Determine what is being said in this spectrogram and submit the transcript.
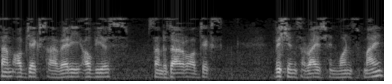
some objects are very obvious, some desirable objects, visions arise in one's mind,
